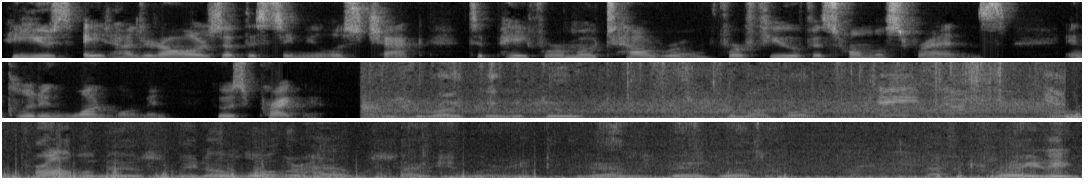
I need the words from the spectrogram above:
He used $800 of the stimulus check to pay for a motel room for a few of his homeless friends, including one woman who was pregnant. It's the right thing to do for my part. The problem is we no longer have a sanctuary to get out of the bad weather. If it's raining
